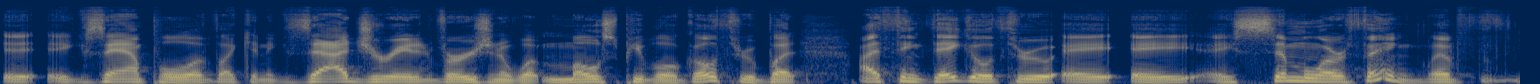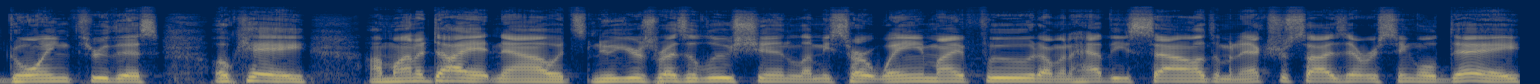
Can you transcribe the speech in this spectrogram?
example of like an exaggerated version of what most people go through. But I think they go through a, a, a similar thing of going through this. Okay, I'm on a diet now. It's New Year's resolution. Let me start weighing my food. I'm going to have these salads. I'm going to exercise every single day.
